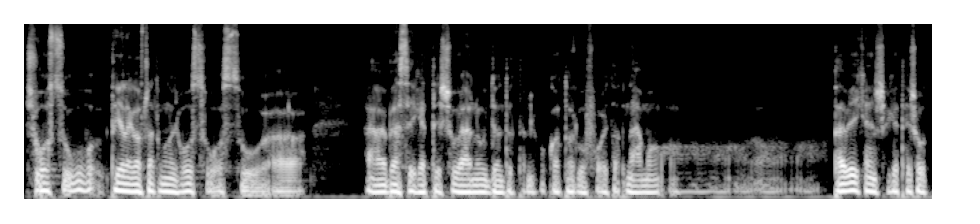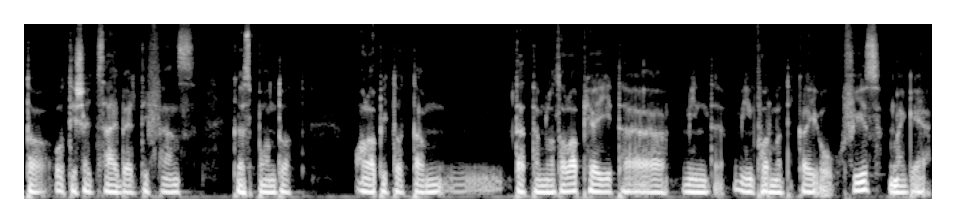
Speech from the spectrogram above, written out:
és hosszú, tényleg azt látom, hogy hosszú-hosszú beszélgetés során úgy döntöttem, hogy a Katarba folytatnám a, a tevékenységet, és ott, a, ott is egy Cyber Defense központot alapítottam, tettem az alapjait, mind informatikai office, meg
